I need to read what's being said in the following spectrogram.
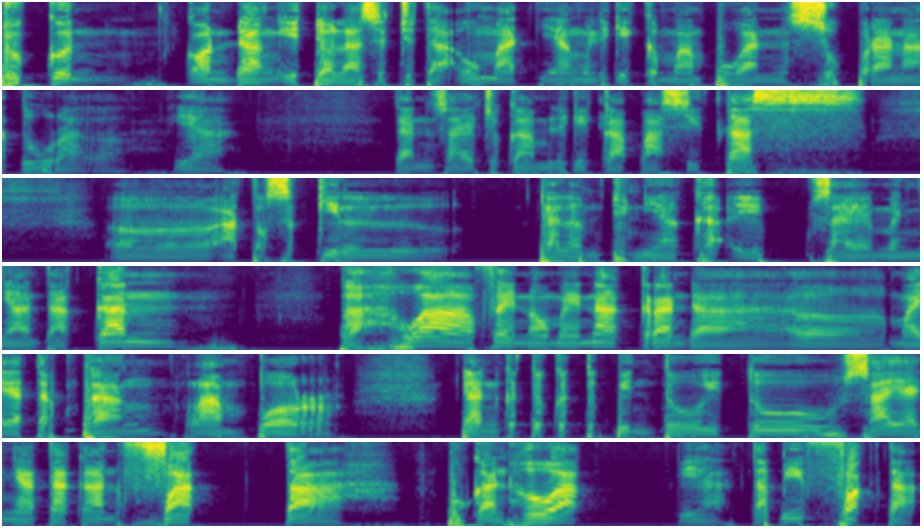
dukun kondang idola sejuta umat yang memiliki kemampuan supranatural ya. Dan saya juga memiliki kapasitas uh, atau skill dalam dunia gaib. Saya menyatakan bahwa fenomena keranda e, mayat terbang, lampor, dan ketuk-ketuk pintu itu saya nyatakan fakta, bukan hoak ya, tapi fakta.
